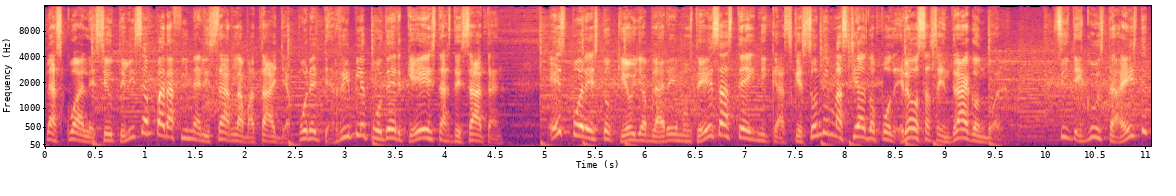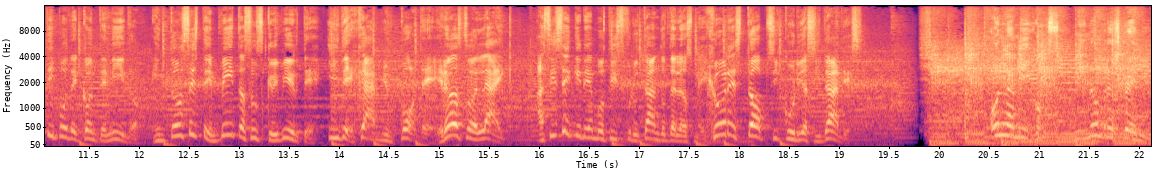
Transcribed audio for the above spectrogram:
las cuales se utilizan para finalizar la batalla por el terrible poder que éstas desatan. Es por esto que hoy hablaremos de esas técnicas que son demasiado poderosas en Dragon Ball. Si te gusta este tipo de contenido, entonces te invito a suscribirte y dejarme un poderoso like. Así seguiremos disfrutando de los mejores tops y curiosidades. Hola amigos, mi nombre es Benny.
